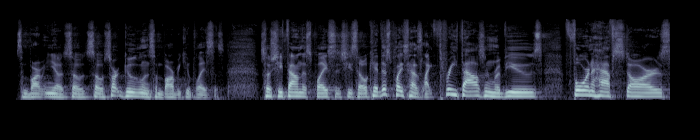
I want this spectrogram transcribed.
some bar, you know, so so start googling some barbecue places. So she found this place and she said, okay, this place has like three thousand reviews, four and a half stars.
